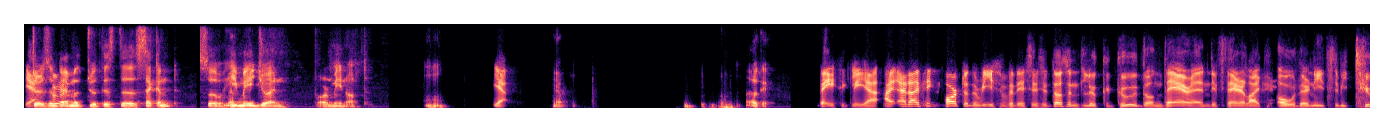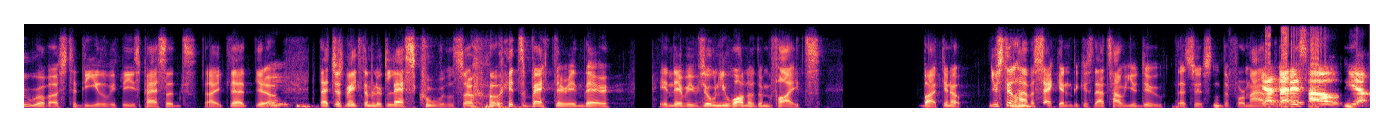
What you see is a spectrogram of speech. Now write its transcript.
Yeah, There's a Tur- Diamond Tooth is the second, so he may join or may not. Mm-hmm. Yeah. Yep. Okay. Basically, yeah. I, and I think part of the reason for this is it doesn't look good on their end if they're like, oh, there needs to be two of us to deal with these peasants. Like that, you know, mm. that just makes them look less cool. So it's better in there, in there if only one of them fights. But you know, you still have mm-hmm. a second because that's how you do. That's just the formality. Yeah, that is how. Yeah,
